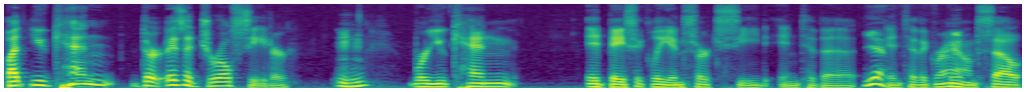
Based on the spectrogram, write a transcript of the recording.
but you can. There is a drill seeder Mm-hmm. where you can. It basically inserts seed into the Yeah. into the ground. So.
